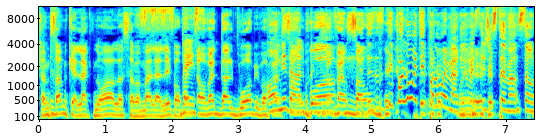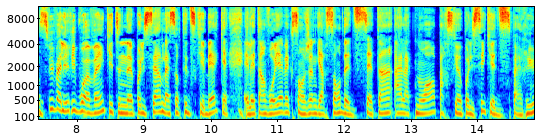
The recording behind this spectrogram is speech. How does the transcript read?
Ça me semble que Lac Noir, là, ça va mal aller. puis On, va, Ben, être, on va être dans le bois, puis il va on faire est dans le bois. Va faire sombre. T'es pas loin, t'es pas loin, Mario. mais c'est justement ça. On suit Valérie Boivin, qui est une policière de la Sûreté du Québec. Elle est envoyée avec son jeune garçon de 17 ans à Lac-Noir parce qu'il y a un policier qui a disparu.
